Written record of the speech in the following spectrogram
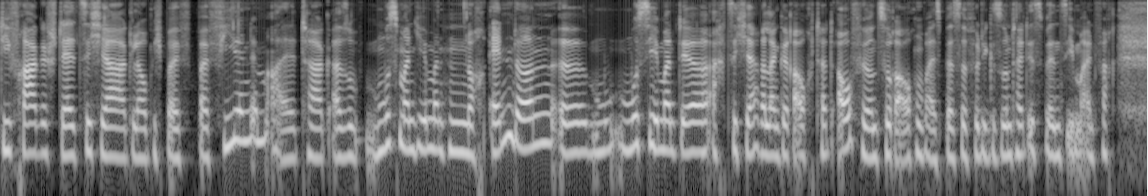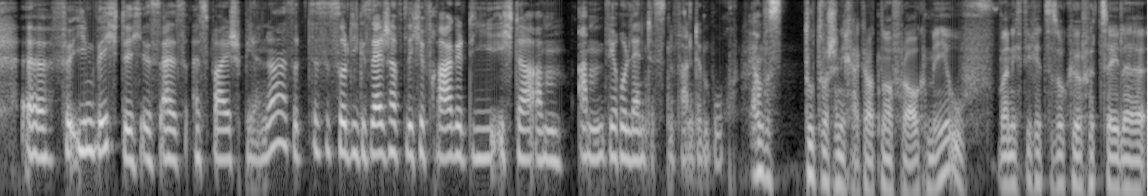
die Frage stellt sich ja, glaube ich, bei, bei vielen im Alltag. Also muss man jemanden noch ändern? Äh, muss jemand, der 80 Jahre lang geraucht hat, aufhören zu rauchen, weil es besser für die Gesundheit ist, wenn es ihm einfach äh, für ihn wichtig ist, als, als Beispiel. Ne? Also das ist so die gesellschaftliche Frage, die ich da am, am virulentesten fand im Buch. Ja, und das tut wahrscheinlich auch gerade noch eine Frage mehr auf. Wenn ich dich jetzt so höre erzählen,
